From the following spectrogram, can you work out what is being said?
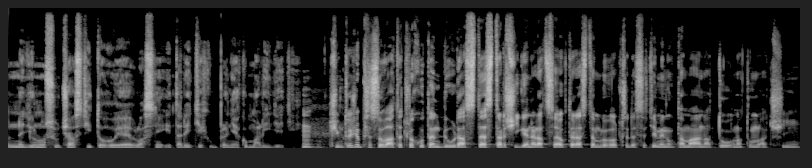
nedílnou součástí toho je vlastně i tady těch úplně jako malých dětí. Hmm. Čím to, že přesouváte trochu ten důraz té starší generace, o které jste mluvil před deseti minutama, na tu, na tu mladší?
